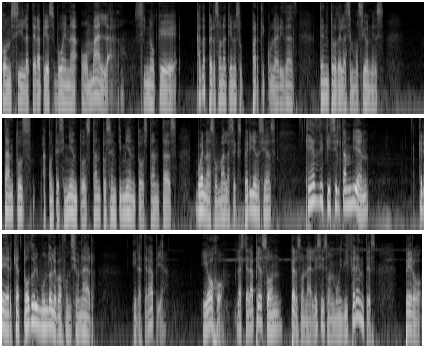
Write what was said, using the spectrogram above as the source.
con si la terapia es buena o mala, sino que cada persona tiene su particularidad dentro de las emociones. Tantos acontecimientos, tantos sentimientos, tantas buenas o malas experiencias, que es difícil también creer que a todo el mundo le va a funcionar ir a terapia. Y ojo, las terapias son personales y son muy diferentes, pero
